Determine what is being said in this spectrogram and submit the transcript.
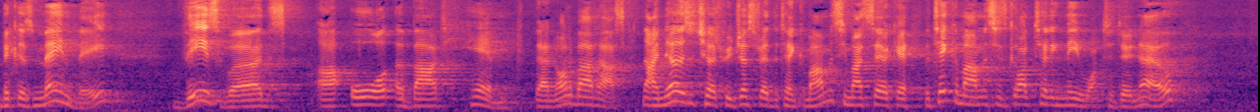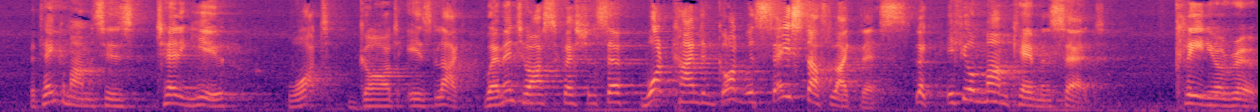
Because mainly, these words are all about Him. They're not about us. Now, I know as a church we've just read the Ten Commandments. You might say, okay, the Ten Commandments is God telling me what to do. No. The Ten Commandments is telling you what God is like. We're meant to ask questions, so, what kind of God would say stuff like this? Look, if your mum came and said, clean your room,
